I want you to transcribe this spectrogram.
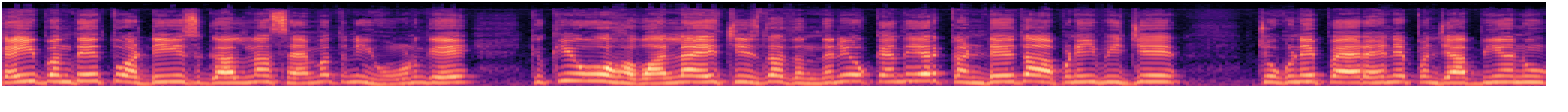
ਕਈ ਬੰਦੇ ਤੁਹਾਡੀ ਇਸ ਗੱਲ ਨਾਲ ਸਹਿਮਤ ਨਹੀਂ ਹੋਣਗੇ ਕਿਉਂਕਿ ਉਹ ਹਵਾਲਾ ਇਸ ਚੀਜ਼ ਦਾ ਦਿੰਦੇ ਨੇ ਉਹ ਕਹਿੰਦੇ ਯਾਰ ਕੰਡੇ ਤਾਂ ਆਪਣੇ ਬੀਜੇ ਚੁਗਣੇ ਪੈ ਰਹੇ ਨੇ ਪੰਜਾਬੀਆਂ ਨੂੰ।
